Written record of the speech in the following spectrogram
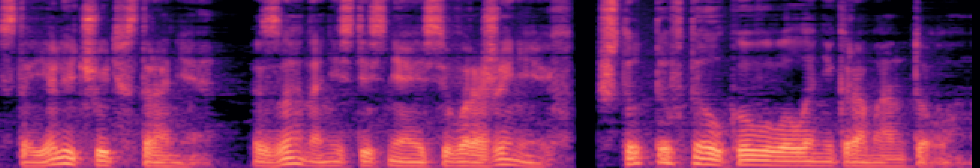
стояли чуть в стороне. Зана, не стесняясь в выражениях, что-то втолковывала некроманту.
